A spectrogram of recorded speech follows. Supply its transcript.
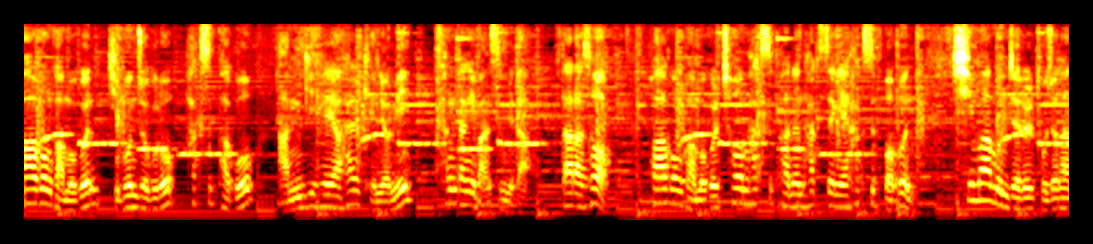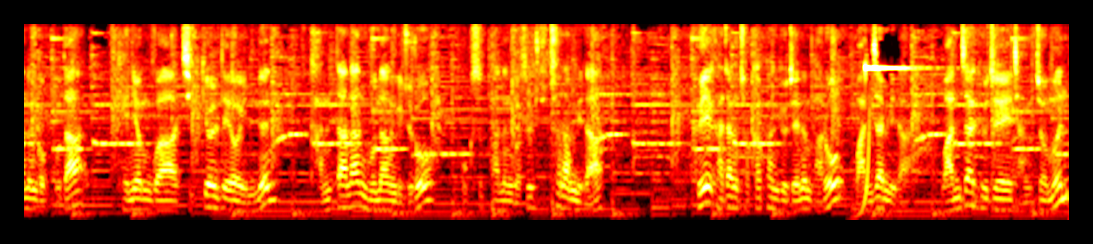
화학원 과목은 기본적으로 학습하고 암기해야 할 개념이 상당히 많습니다. 따라서 화학원 과목을 처음 학습하는 학생의 학습법은 심화 문제를 도전하는 것보다 개념과 직결되어 있는 간단한 문항 위주로 복습하는 것을 추천합니다. 그에 가장 적합한 교재는 바로 완자입니다. 완자 교재의 장점은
